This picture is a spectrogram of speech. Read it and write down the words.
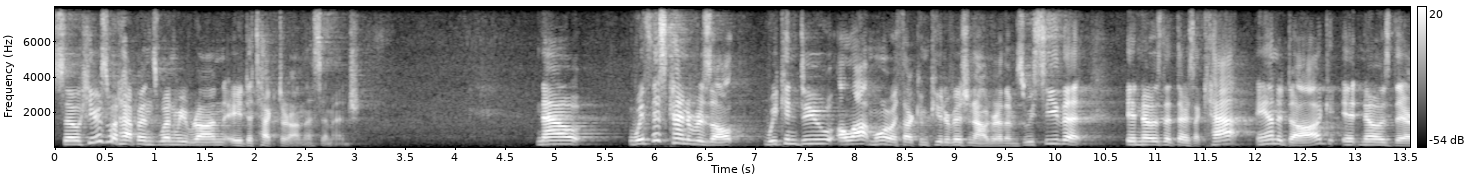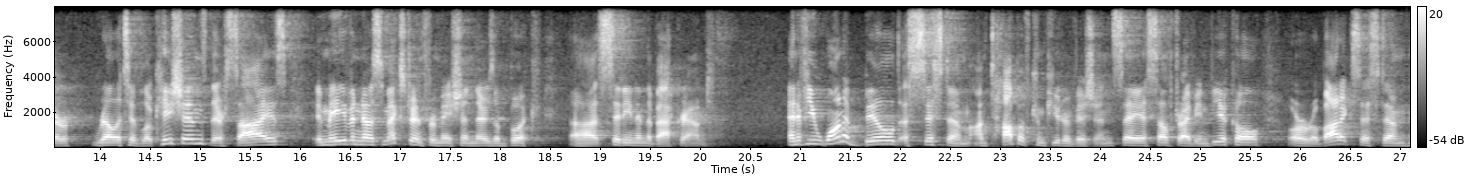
So here's what happens when we run a detector on this image. Now, with this kind of result, we can do a lot more with our computer vision algorithms. We see that it knows that there's a cat and a dog. It knows their relative locations, their size. It may even know some extra information. There's a book uh, sitting in the background. And if you want to build a system on top of computer vision, say a self driving vehicle or a robotic system,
